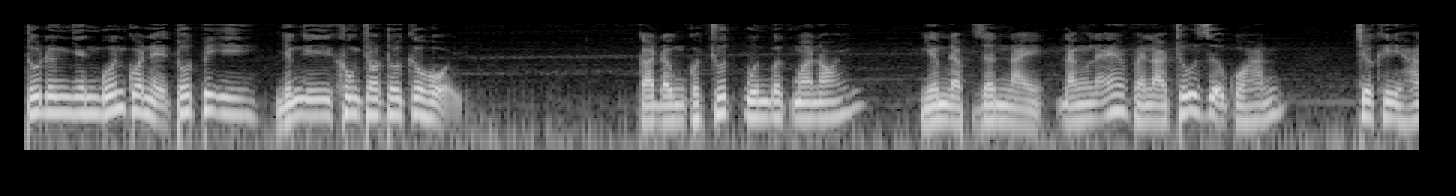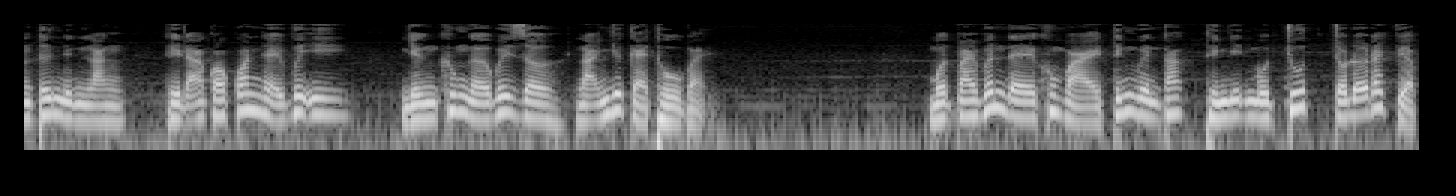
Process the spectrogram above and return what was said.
tôi đương nhiên muốn quan hệ tốt với y, nhưng y không cho tôi cơ hội. Cả đồng có chút buồn bực mà nói, Nghiêm Lập Dân này đáng lẽ phải là chỗ dựa của hắn. Trước khi hắn tới Ninh Lăng thì đã có quan hệ với y, nhưng không ngờ bây giờ lại như kẻ thù vậy. Một vài vấn đề không phải tính nguyên tắc thì nhịn một chút cho đỡ đách việc.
